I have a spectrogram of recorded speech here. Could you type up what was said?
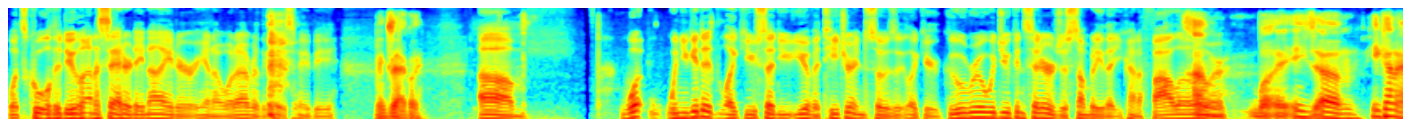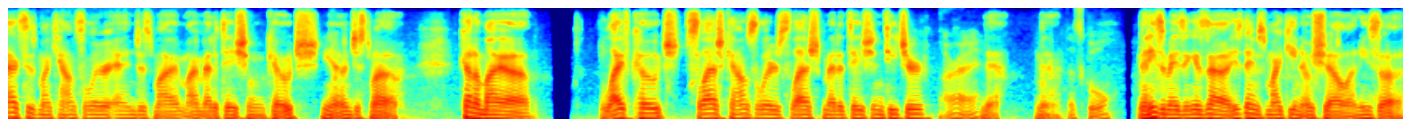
what's cool to do on a Saturday night, or you know, whatever the case may be. Exactly. Um, what when you get it like you said you, you have a teacher and so is it like your guru would you consider or just somebody that you kind of follow Um, or well, he's um he kind of acts as my counselor and just my my meditation coach. You know, just my kind of my uh life coach slash counselor slash meditation teacher. all right Yeah, yeah. that's cool And he's amazing. His uh his name's Mikey Noechel, and he's uh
